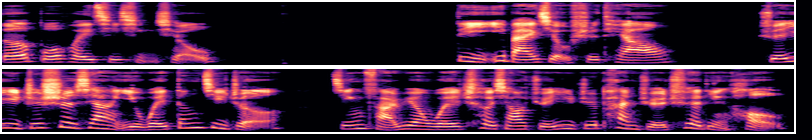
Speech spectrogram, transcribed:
得驳回其请求。第一百九十条，决议之事项已为登记者，经法院为撤销决议之判决确定后，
